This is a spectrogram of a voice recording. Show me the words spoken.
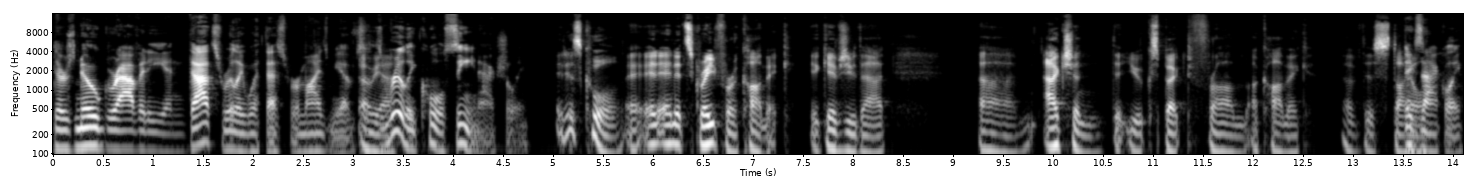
there's no gravity, and that's really what this reminds me of. So Oh, it's yeah. a really cool scene, actually. It is cool, and, and it's great for a comic. It gives you that um, action that you expect from a comic of this style. Exactly.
